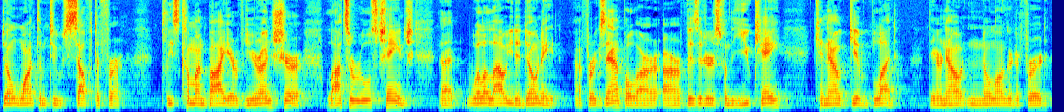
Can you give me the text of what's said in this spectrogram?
don't want them to self defer. Please come on by. If you're unsure, lots of rules change that will allow you to donate. Uh, for example, our, our visitors from the UK can now give blood. They are now no longer deferred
